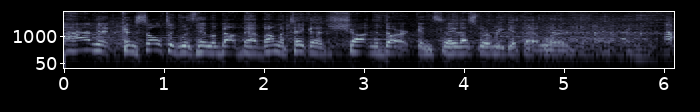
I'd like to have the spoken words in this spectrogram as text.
I haven't consulted with him about that, but I'm going to take a shot in the dark and say that's where we get that word.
